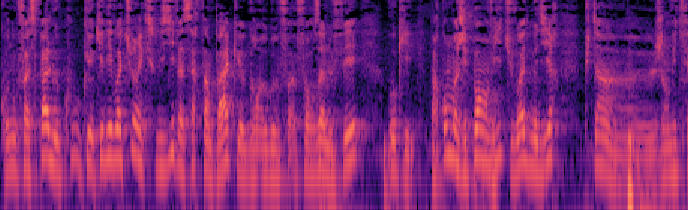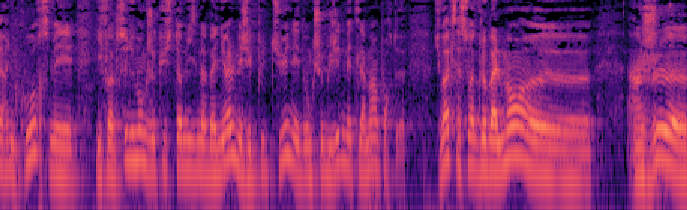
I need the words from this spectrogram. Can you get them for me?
qu'on nous fasse pas le coup, qu'il y ait des voitures exclusives à certains packs. euh, euh, Forza le fait, ok. Par contre, moi, j'ai pas envie, tu vois, de me dire, putain, euh, j'ai envie de faire une course, mais il faut absolument que je customise ma bagnole, mais j'ai plus de thunes et donc je suis obligé de mettre la main en porte. Tu vois que ça soit globalement euh, un jeu, euh,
